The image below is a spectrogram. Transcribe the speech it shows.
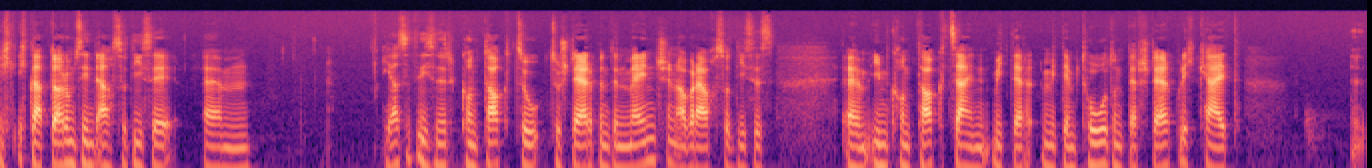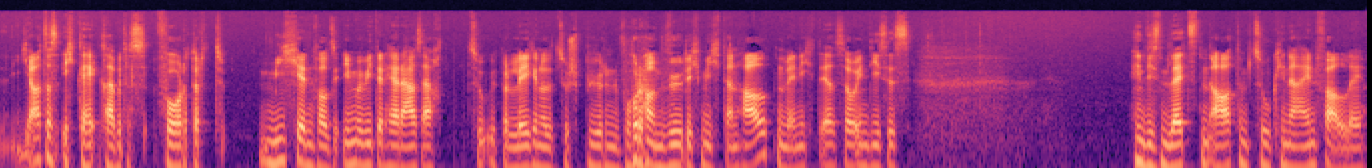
ich, ich glaube, darum sind auch so diese, ähm, ja, so dieser Kontakt zu, zu sterbenden Menschen, aber auch so dieses ähm, im Kontakt sein mit, der, mit dem Tod und der Sterblichkeit, äh, ja, das, ich gl- glaube, das fordert mich jedenfalls immer wieder heraus, auch zu überlegen oder zu spüren, woran würde ich mich dann halten, wenn ich so in dieses in diesen letzten Atemzug hineinfalle.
